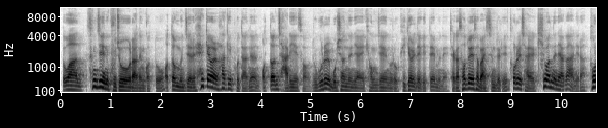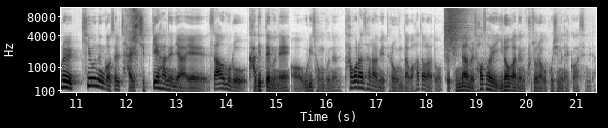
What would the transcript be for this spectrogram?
또한 승진 구조라는 것도 어떤 문제를 해결하기보다는 어떤 자리에서 누구를 모셨느냐의 경쟁으로 귀결되기 때문에 제가 서두에서 말씀드린 소를 잘 키웠느냐가 아니라 소를 키우는 것을 잘 집계하느냐의 싸움으로 가기 때문에 어, 우리 정부는 탁월한 사람이 들어온다고 하더라도 그 빛남을 서서히 잃어가는 구조라고 보시면 될 것 같습니다.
